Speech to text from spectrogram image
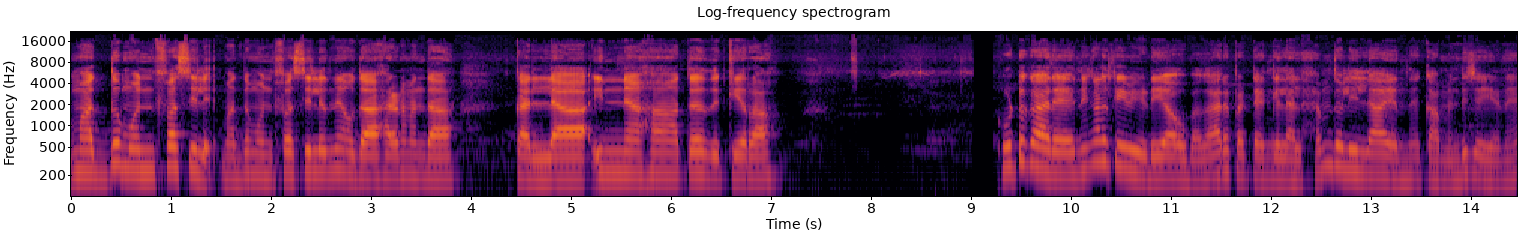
മദ് മുൻഫസിൽ മദ് മുൻഫസിലിന് ഉദാഹരണം എന്താ? കല്ല ഇന്നഹ കൂട്ടുകാരെ നിങ്ങൾക്ക് ഈ വീഡിയോ ഉപകാരപ്പെട്ടെങ്കിൽ അലഹമുല്ല എന്ന് കമന്റ് ചെയ്യണേ.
